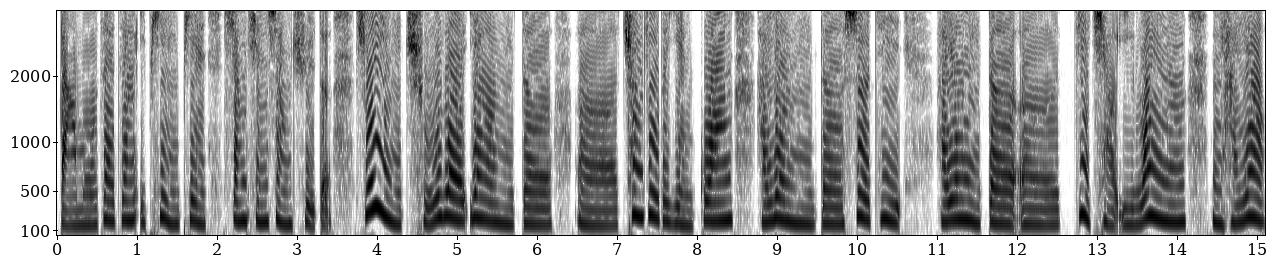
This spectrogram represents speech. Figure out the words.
打磨，再这样一片一片镶嵌上去的。所以你除了要你的呃创作的眼光，还有你的设计，还有你的呃技巧以外呢，你还要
